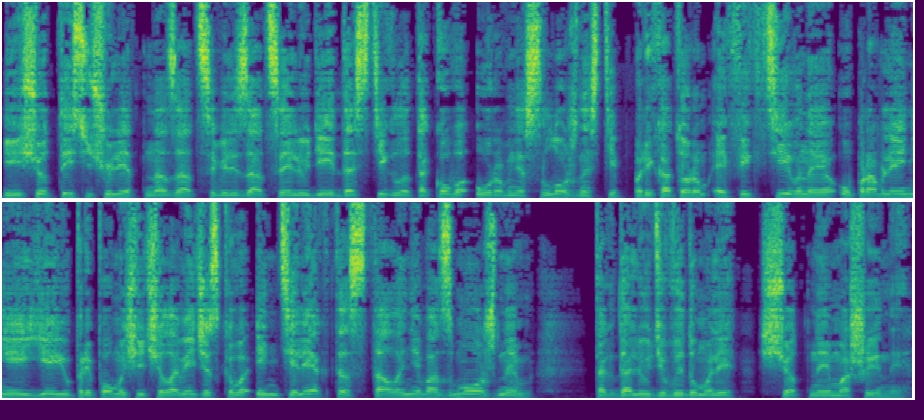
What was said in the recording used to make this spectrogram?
Еще тысячу лет назад цивилизация людей достигла такого уровня сложности, при котором эффективное управление ею при помощи человеческого интеллекта стало невозможным. Тогда люди выдумали счетные машины,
